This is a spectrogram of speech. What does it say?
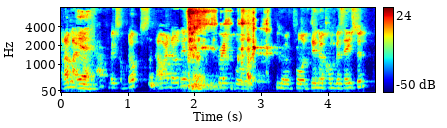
And I'm like, yeah. oh, I make some notes. Now I know this. is great for you know for dinner conversation.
